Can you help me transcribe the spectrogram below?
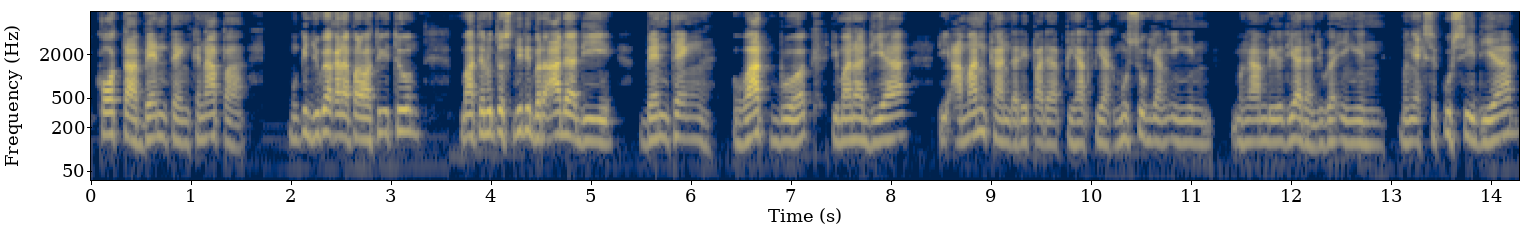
kota benteng. Kenapa? Mungkin juga karena pada waktu itu Martin Luther sendiri berada di benteng Wartburg di mana dia diamankan daripada pihak-pihak musuh yang ingin mengambil dia dan juga ingin mengeksekusi dia.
